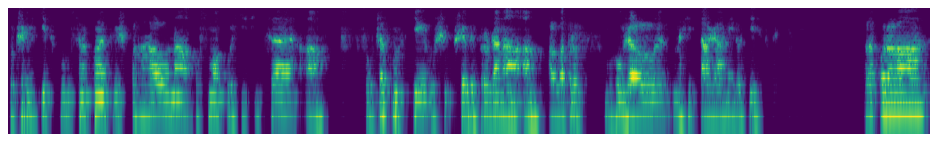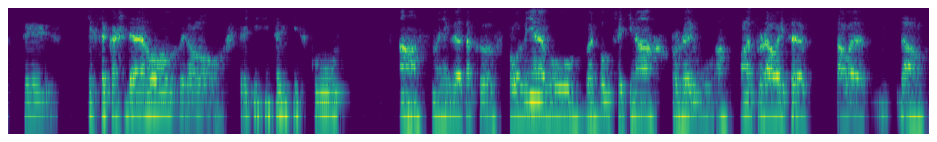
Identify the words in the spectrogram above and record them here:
Počet výtisků se nakonec vyšplhal na 8,5 tisíce a v současnosti už, už je vyprodaná a Albatros bohužel nechystá žádný dotisk. Leporela, ty, těch se každého vydalo 4 tisíce výtisků, a jsme někde tak v polovině nebo ve dvou třetinách prodejů, a, ale prodávají se stále dál.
